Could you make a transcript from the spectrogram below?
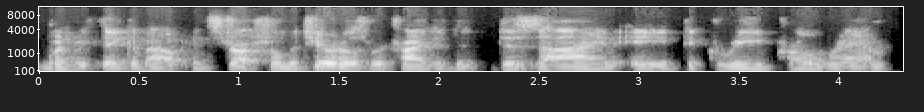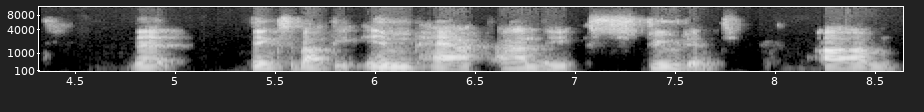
when we think about instructional materials, we're trying to design a degree program that thinks about the impact on the student. Um,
